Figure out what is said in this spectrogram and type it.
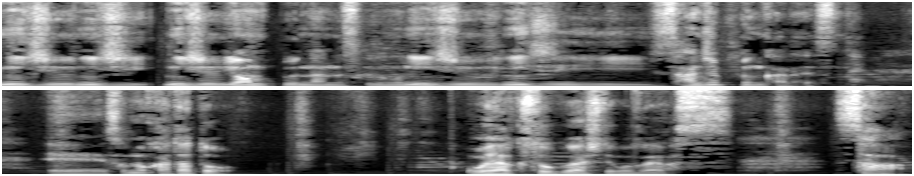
22時、24分なんですけども、22時30分からですね、えーその方とお約束がしてございます。さあ、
